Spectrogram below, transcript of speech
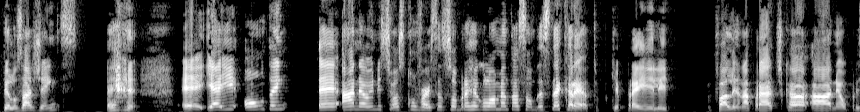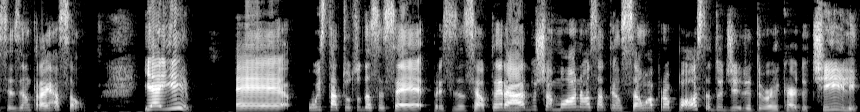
pelos agentes. É, é, e aí, ontem, é, a ANEL iniciou as conversas sobre a regulamentação desse decreto, porque para ele valer na prática, a ANEL precisa entrar em ação. E aí, é, o estatuto da CCE precisa ser alterado, chamou a nossa atenção a proposta do diretor Ricardo Tille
